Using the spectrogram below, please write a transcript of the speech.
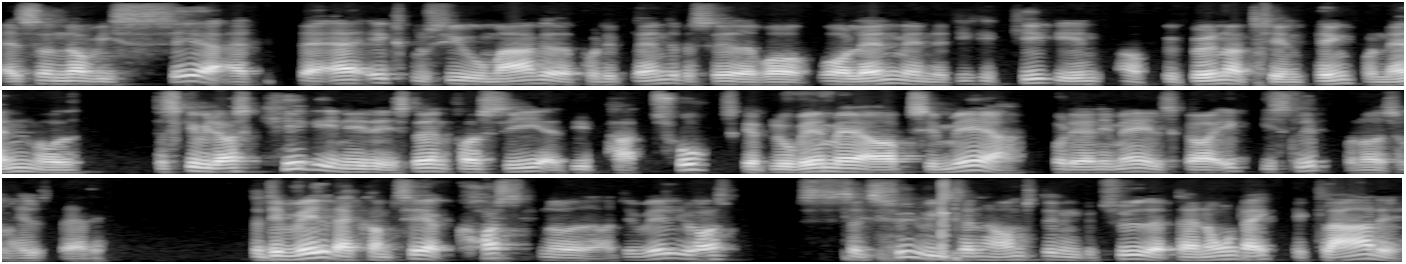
Altså når vi ser, at der er eksplosive markeder på det plantebaserede, hvor, hvor landmændene de kan kigge ind og begynde at tjene penge på en anden måde, så skal vi da også kigge ind i det, i stedet for at sige, at vi partout skal blive ved med at optimere på det animalske, og ikke give slip på noget som helst af det. Så det vil da komme til at koste noget, og det vil jo også sandsynligvis den her omstilling betyde, at der er nogen, der ikke kan klare det.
